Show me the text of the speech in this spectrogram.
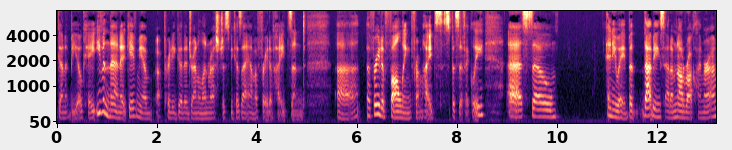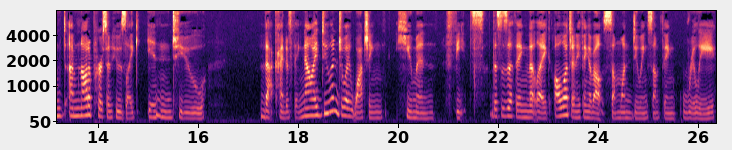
gonna be okay. Even then, it gave me a, a pretty good adrenaline rush just because I am afraid of heights and uh, afraid of falling from heights specifically. Uh, so anyway, but that being said, I'm not a rock climber. I'm I'm not a person who's like into that kind of thing. Now, I do enjoy watching human feats. This is a thing that like I'll watch anything about someone doing something really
